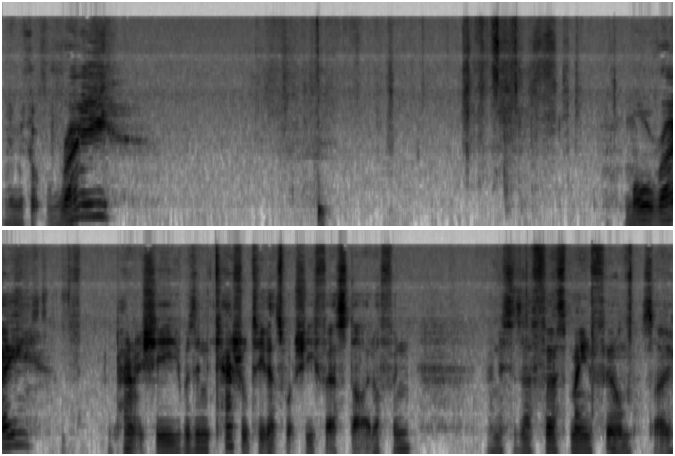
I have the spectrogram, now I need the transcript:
And then we've got Rey. More Rey. Apparently she was in Casualty, that's what she first started off in. And this is her first main film, so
